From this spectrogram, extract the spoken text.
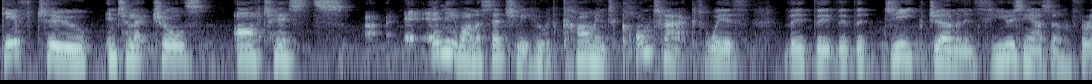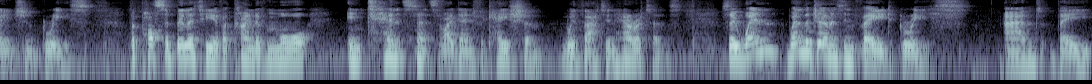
give to intellectuals, artists, uh, anyone essentially who had come into contact with the, the, the, the, deep German enthusiasm for ancient Greece, the possibility of a kind of more intense sense of identification with that inheritance. So when, when the Germans invade Greece and they,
